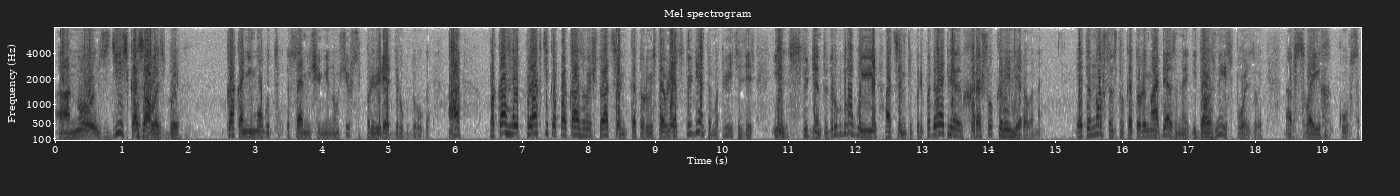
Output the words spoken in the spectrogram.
А, но здесь, казалось бы, как они могут, сами еще не научившись, проверять друг друга. А Показывает практика, показывает, что оценки, которые выставляют студентам, вот видите здесь, и студенты друг другу, и оценки преподавателя хорошо коррелированы. Это новшество, которое мы обязаны и должны использовать а, в своих курсах.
